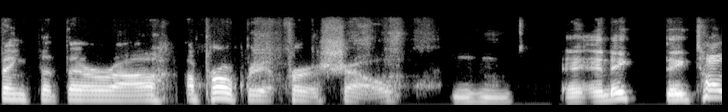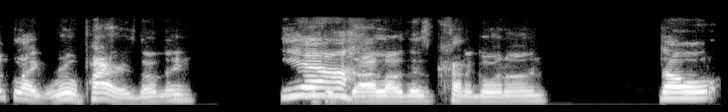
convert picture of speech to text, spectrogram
think that they're uh, appropriate for a show. Mm-hmm. And, and, they they talk like real pirates, don't they? Yeah, the dialogue that's kind of going on. Though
